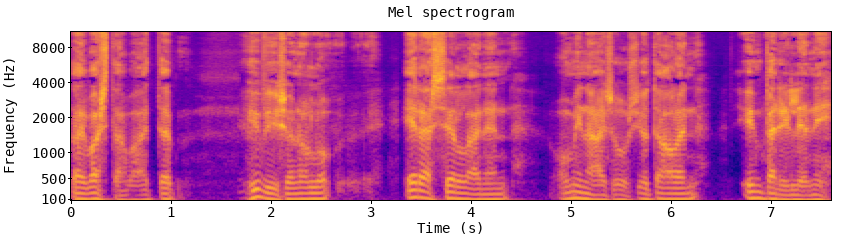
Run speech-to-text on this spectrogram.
tai vastaavaa, että hyvyys on ollut eräs sellainen ominaisuus, jota olen ympärilleni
